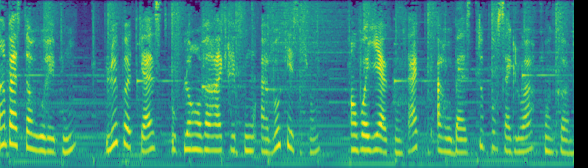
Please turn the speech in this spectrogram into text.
Un pasteur vous répond, le podcast où Florent Varac répond à vos questions, envoyez à contact gloire.com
